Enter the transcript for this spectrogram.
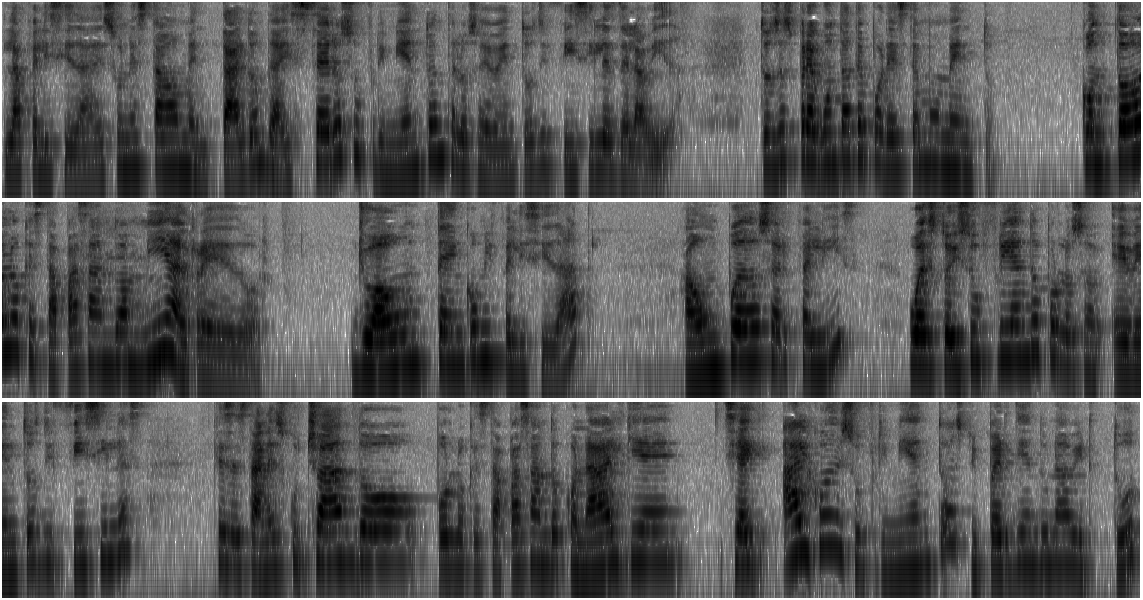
La felicidad es un estado mental donde hay cero sufrimiento ante los eventos difíciles de la vida. Entonces pregúntate por este momento, con todo lo que está pasando a mi alrededor, ¿yo aún tengo mi felicidad? ¿Aún puedo ser feliz? ¿O estoy sufriendo por los eventos difíciles que se están escuchando, por lo que está pasando con alguien. Si hay algo de sufrimiento, estoy perdiendo una virtud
